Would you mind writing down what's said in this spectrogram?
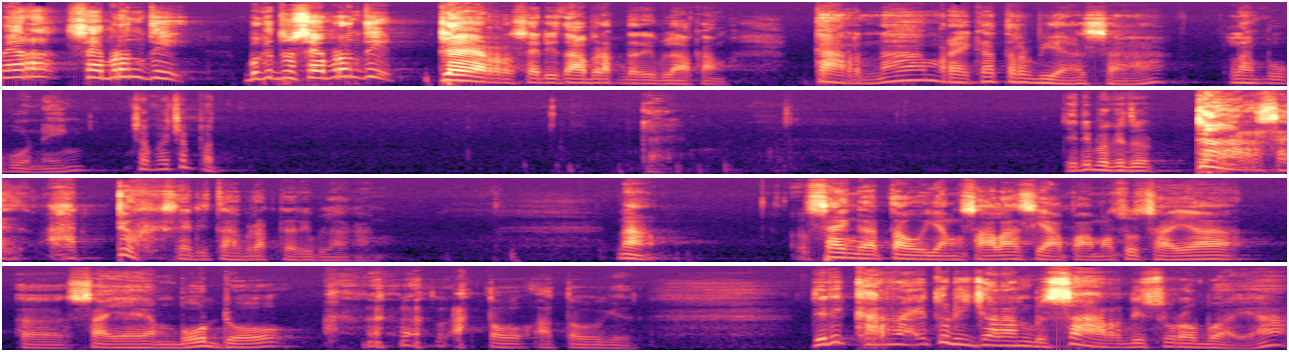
merah saya berhenti. Begitu saya berhenti, der saya ditabrak dari belakang. Karena mereka terbiasa lampu kuning cepat-cepat. Oke. Jadi begitu dar saya aduh saya ditabrak dari belakang. Nah, saya nggak tahu yang salah siapa. Maksud saya eh, saya yang bodoh atau atau gitu. Jadi karena itu di jalan besar di Surabaya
